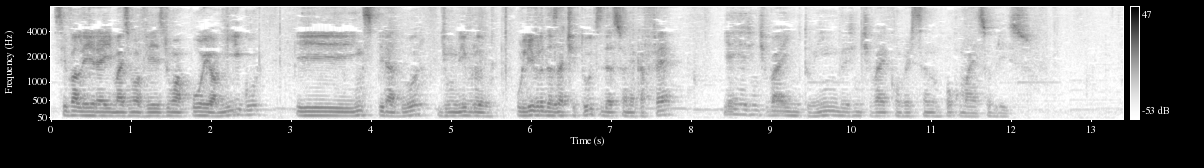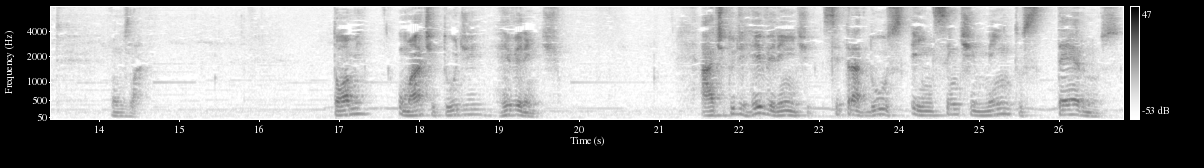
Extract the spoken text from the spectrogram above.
se valer aí mais uma vez de um apoio amigo e inspirador de um livro, o livro das atitudes da Sônia Café. E aí a gente vai intuindo, a gente vai conversando um pouco mais sobre isso. Vamos lá. Tome uma atitude reverente. A atitude reverente se traduz em sentimentos ternos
